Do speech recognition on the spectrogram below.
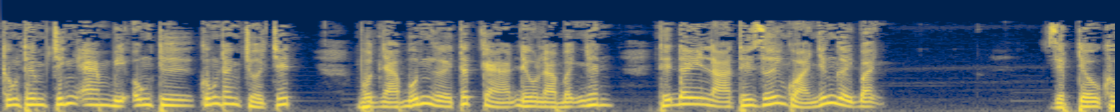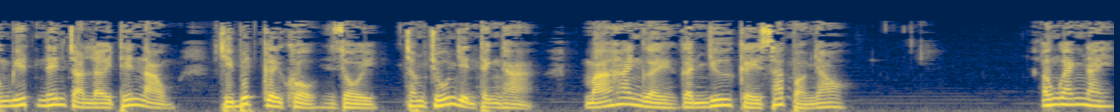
Không thêm chính em bị ung thư cũng đang chờ chết. Một nhà bốn người tất cả đều là bệnh nhân, Thế đây là thế giới của những người bệnh. Diệp Tiêu không biết nên trả lời thế nào, Chỉ biết cười khổ rồi chăm chú nhìn Thịnh Hà. Má hai người gần như kề sát vào nhau. Ông anh này,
